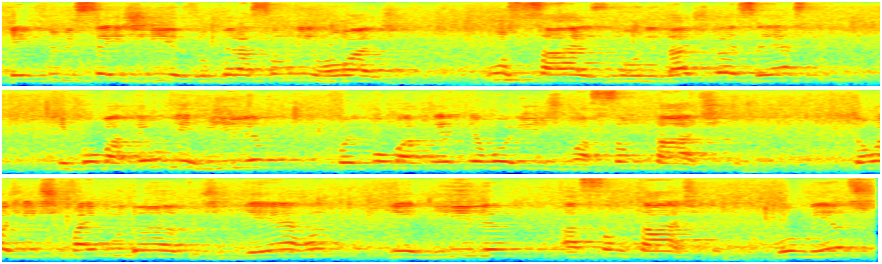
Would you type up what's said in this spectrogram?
aquele filme Seis Dias, Operação Nimrod. O SAIS, uma unidade do Exército que combateu guerrilha, foi combater terrorismo, ação tática. Então a gente vai mudando de guerra, guerrilha, ação tática. Momentos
